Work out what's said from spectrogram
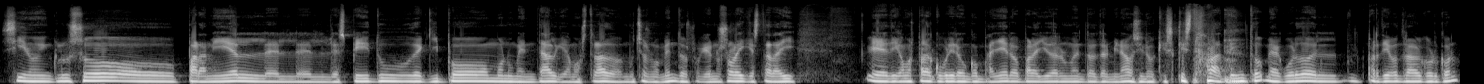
sino incluso para mí el, espíritu de equipo monumental que ha mostrado en muchos momentos, porque no solo hay que estar ahí, eh, digamos, para cubrir a un compañero, para ayudar en un momento determinado, sino que es que estaba atento, me acuerdo del partido contra el Alcorcón,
